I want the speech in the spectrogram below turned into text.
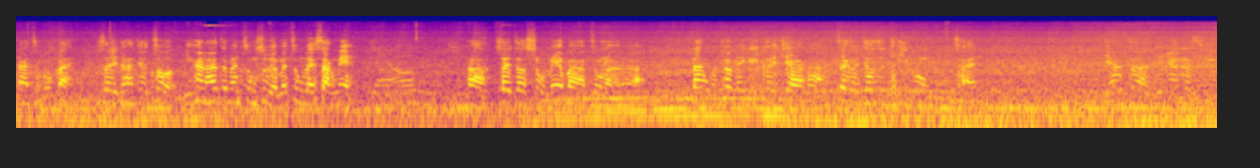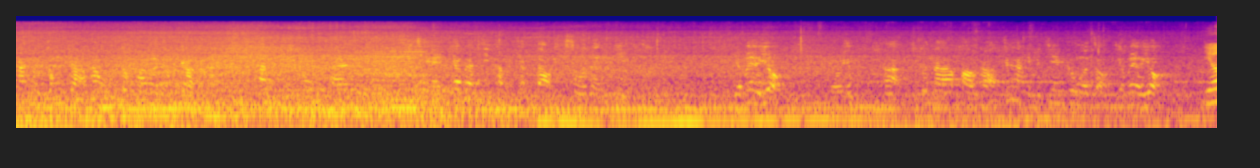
那怎么办？所以他就做，你看他这边种树有没有种在上面？有。啊，所以这树没有办法种得很好。那我特别给各位讲哈，这个就是提供午餐。你看这，人家这西方的宗教，那我们东方的宗教，他们提供午餐之前要不要听他们讲道理说的有没有用？有用！大家报告，就像你们今天跟我走，有没有用？有。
